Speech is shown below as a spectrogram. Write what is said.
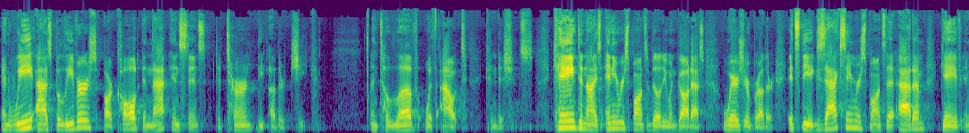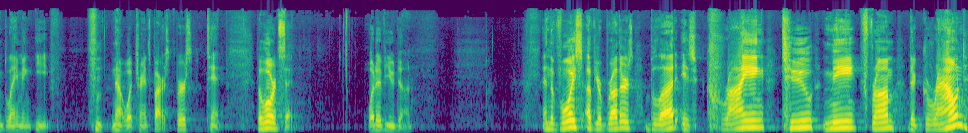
And we, as believers, are called in that instance to turn the other cheek. and to love without conditions. Cain denies any responsibility when God asks, Where's your brother? It's the exact same response that Adam gave in blaming Eve. now, what transpires? Verse 10. The Lord said, What have you done? And the voice of your brother's blood is crying to me from the ground.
